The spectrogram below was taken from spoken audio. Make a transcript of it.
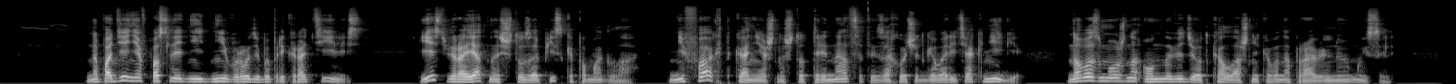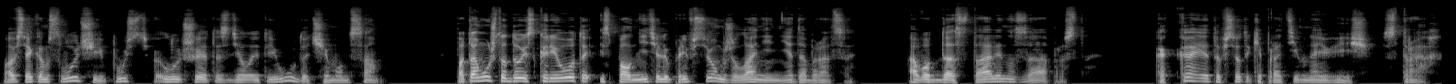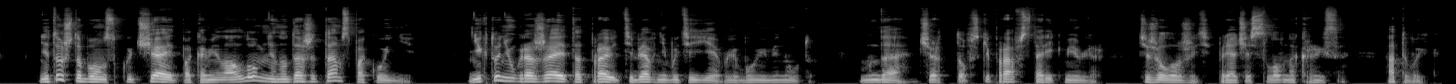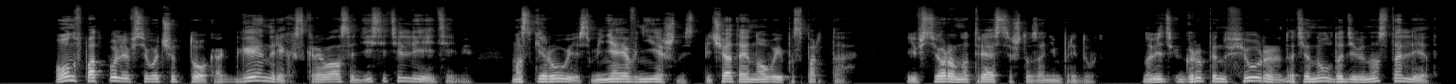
Нападения в последние дни вроде бы прекратились, есть вероятность, что записка помогла. Не факт, конечно, что тринадцатый захочет говорить о книге, но, возможно, он наведет Калашникова на правильную мысль. Во всяком случае, пусть лучше это сделает Иуда, чем он сам. Потому что до Искариота исполнителю при всем желании не добраться. А вот до Сталина запросто. Какая это все-таки противная вещь – страх. Не то чтобы он скучает по каменоломне, но даже там спокойнее. Никто не угрожает отправить тебя в небытие в любую минуту. Мда, чертовски прав старик Мюллер. Тяжело жить, прячась словно крыса. Отвык. Он в подполье всего чуток, а Генрих скрывался десятилетиями, маскируясь, меняя внешность, печатая новые паспорта. И все равно трясся, что за ним придут. Но ведь группенфюрер дотянул до 90 лет.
